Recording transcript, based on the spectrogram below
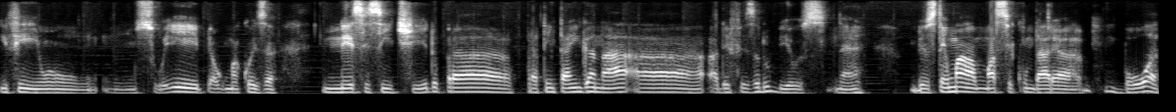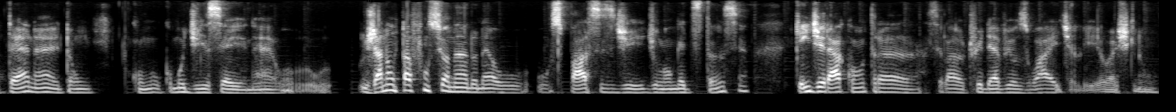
enfim, um, um sweep, alguma coisa nesse sentido para tentar enganar a, a defesa do Bills, né? O Bills tem uma, uma secundária boa até, né? Então como, como disse aí, né? O, o, já não está funcionando, né? O, os passes de, de longa distância. Quem dirá contra, sei lá, o Three Devils White ali? Eu acho que não,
